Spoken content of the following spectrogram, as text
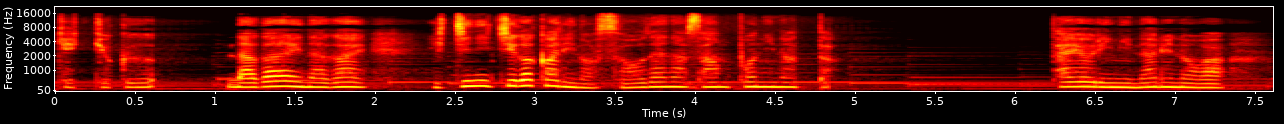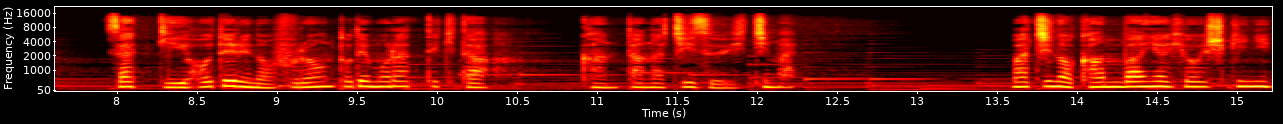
結局、長い長い一日がかりの壮大な散歩になった。頼りになるのは、さっきホテルのフロントでもらってきた簡単な地図一枚。街の看板や標識に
